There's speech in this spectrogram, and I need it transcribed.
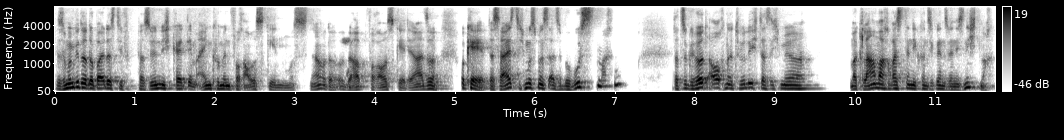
Da sind wir wieder dabei, dass die Persönlichkeit dem Einkommen vorausgehen muss ne? oder überhaupt vorausgeht. Ja? Also, okay, das heißt, ich muss mir das also bewusst machen. Dazu gehört auch natürlich, dass ich mir mal klar mache, was denn die Konsequenz, wenn ich es nicht mache.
